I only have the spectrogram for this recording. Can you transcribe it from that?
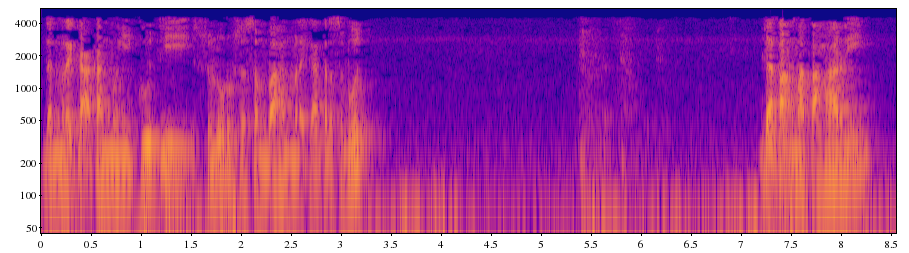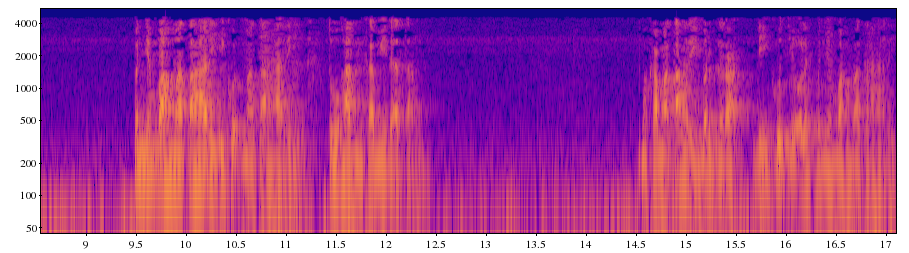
Dan mereka akan mengikuti seluruh sesembahan mereka tersebut. Datang matahari, penyembah matahari ikut matahari. Tuhan kami datang. Maka matahari bergerak, diikuti oleh penyembah matahari.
